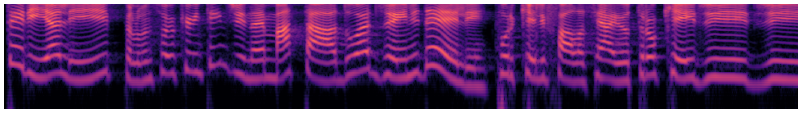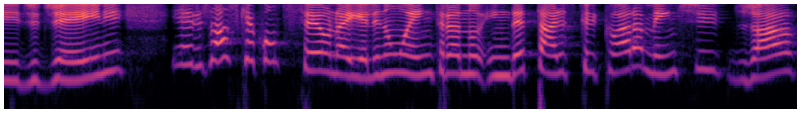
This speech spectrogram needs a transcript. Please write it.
teria ali, pelo menos foi o que eu entendi, né? Matado a Jane dele. Porque ele fala assim: ah, eu troquei de, de, de Jane. E eles, ah, o que aconteceu, né? E ele não entra no, em detalhes, porque ele claramente já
